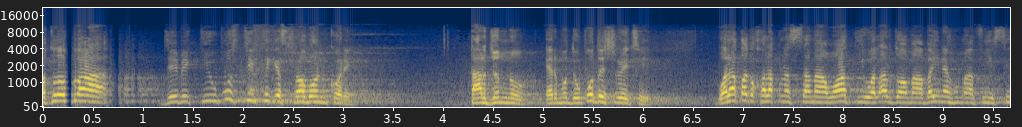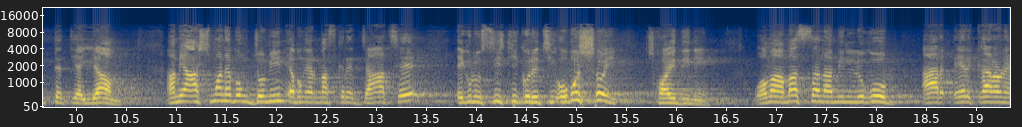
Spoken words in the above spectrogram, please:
অথবা যে ব্যক্তি উপস্থিত থেকে শ্রবণ করে, তার জন্য এর মধ্যে উপদেশ রয়েছে। ওয়ালাকাদ খলাকনা সামাওয়াতি ওয়াল আরদা মা বাইনাহুমা ফি সিত্তাতি আইয়াম। আমি আসমান এবং জমিন এবং এর মাঝখানে যা আছে, এগুলো সৃষ্টি করেছি অবশ্যই ছয় দিনে। ওমা মাসানা মিন লুগুব, আর এর কারণে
